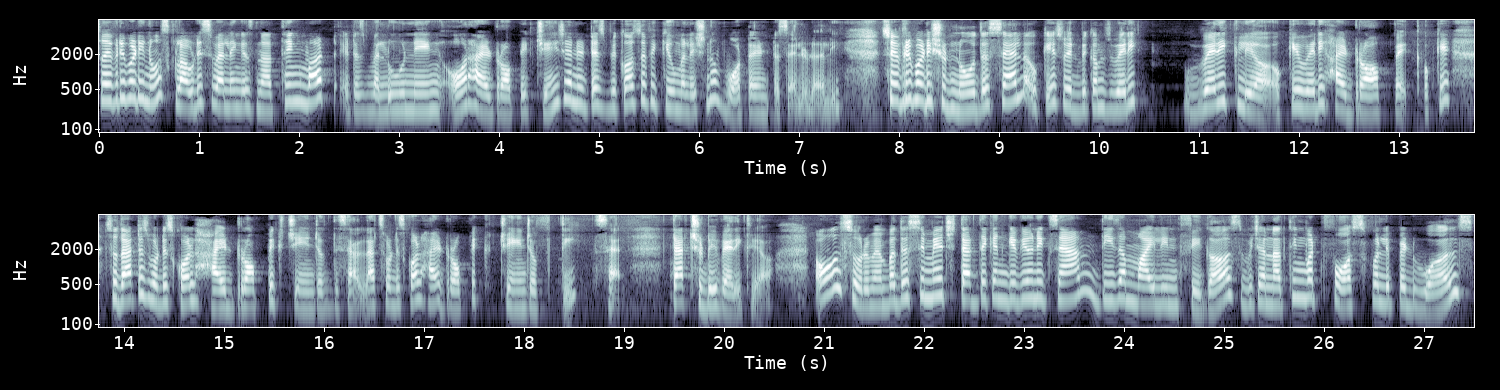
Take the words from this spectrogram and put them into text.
So everybody knows cloudy swelling is nothing but it is ballooning or hydropic change and it is because of accumulation of water intercellularly. So everybody should know the cell, okay. So it becomes very very clear okay very hydropic okay so that is what is called hydropic change of the cell that's what is called hydropic change of the cell that should be very clear. Also remember this image that they can give you an exam? These are myelin figures which are nothing but phospholipid whorls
